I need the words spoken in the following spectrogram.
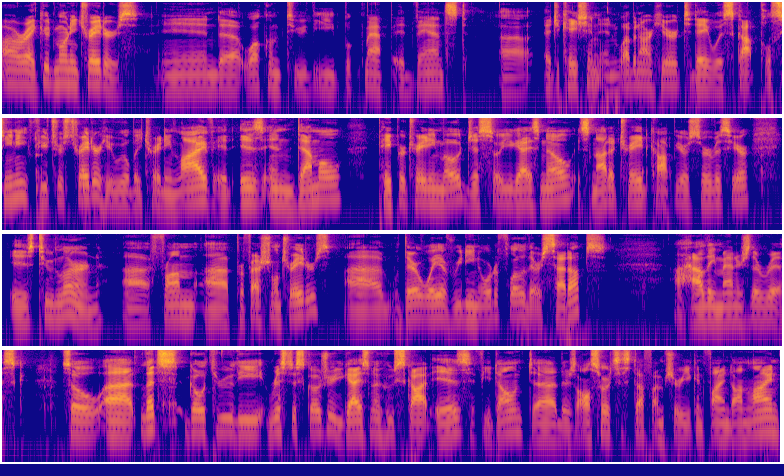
All right, good morning, traders, and uh, welcome to the Bookmap Advanced uh, Education and webinar here today with Scott Pulcini, futures trader. He will be trading live. It is in demo paper trading mode, just so you guys know. It's not a trade copy or service here. It is to learn uh, from uh, professional traders, uh, their way of reading order flow, their setups, uh, how they manage their risk. So uh, let's go through the risk disclosure. You guys know who Scott is. If you don't, uh, there's all sorts of stuff I'm sure you can find online.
